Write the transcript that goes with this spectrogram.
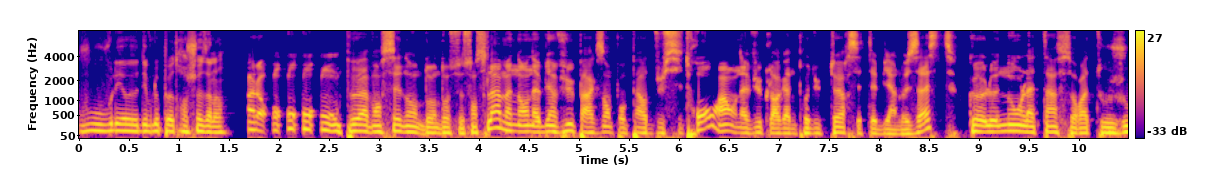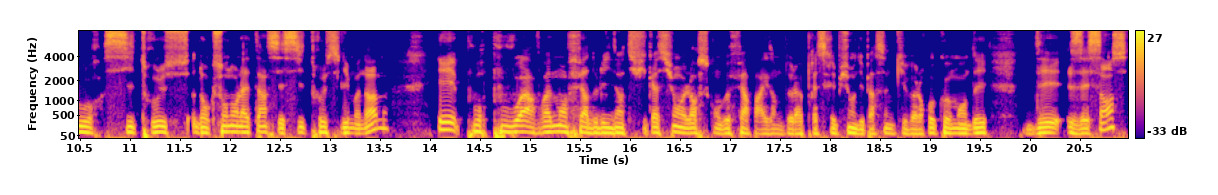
vous voulez développer développer autre chose, Alain? Alors, on, peut avancer dans, ce sens-là. Maintenant, on a bien vu, par exemple, on parle du citron. Hein. on a vu que l'organe producteur, c'était bien le zeste, que le nom latin sera toujours citrus. Donc, son nom latin, c'est citrus limonum. Et pour pouvoir vraiment faire de l'identification, lorsqu'on veut faire, par exemple, de la prescription des personnes qui veulent recommander des essences,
